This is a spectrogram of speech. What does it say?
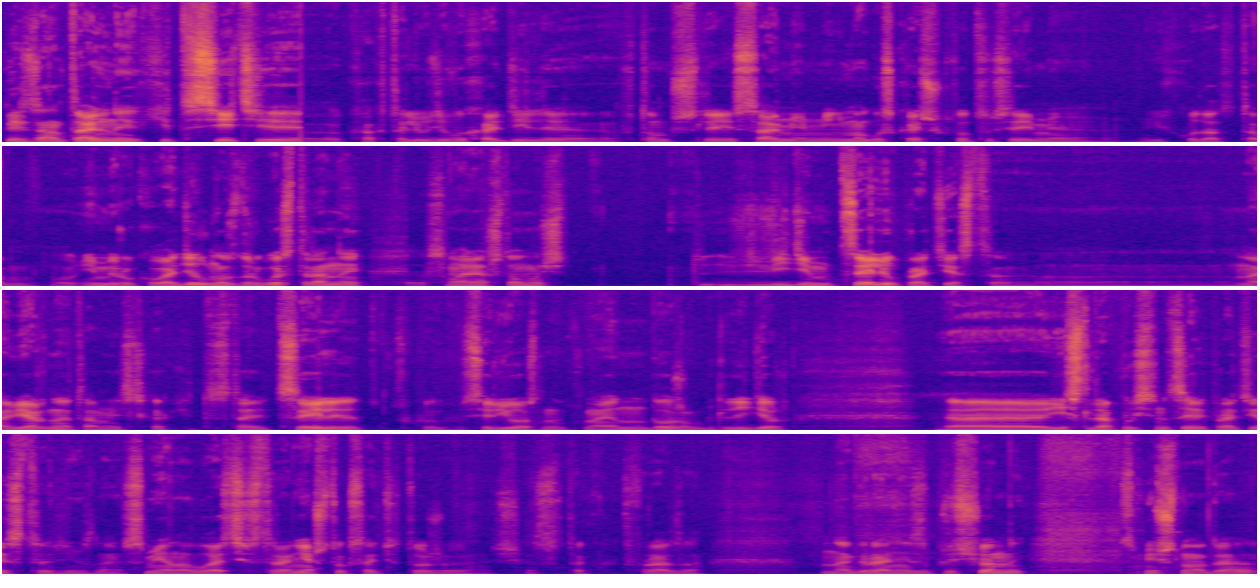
горизонтальные какие-то сети, как-то люди выходили, в том числе и сами. Не могу сказать, что кто-то все время их куда-то там ими руководил, но с другой стороны, смотря что мы видим целью протеста, э, наверное, там, если какие-то ставить цели, серьезно, наверное, должен быть лидер. Э, если, допустим, цель протеста, не знаю, смена власти в стране, что, кстати, тоже сейчас так фраза на грани запрещенной. Смешно, да,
